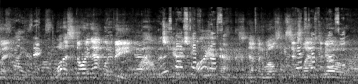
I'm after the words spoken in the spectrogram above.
Moment. What a story that would be. Wow, this Who's kid is Stefan flying Wilson? down this. Stefan Wilson, six laps to go. Wilson.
